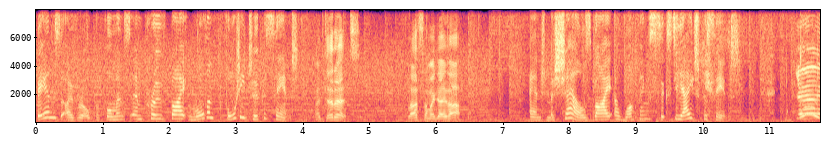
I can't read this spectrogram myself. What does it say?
Ben's overall performance improved by more than 42%, I did it. Last time I gave up. and Michelle's by a whopping 68%. Yay!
